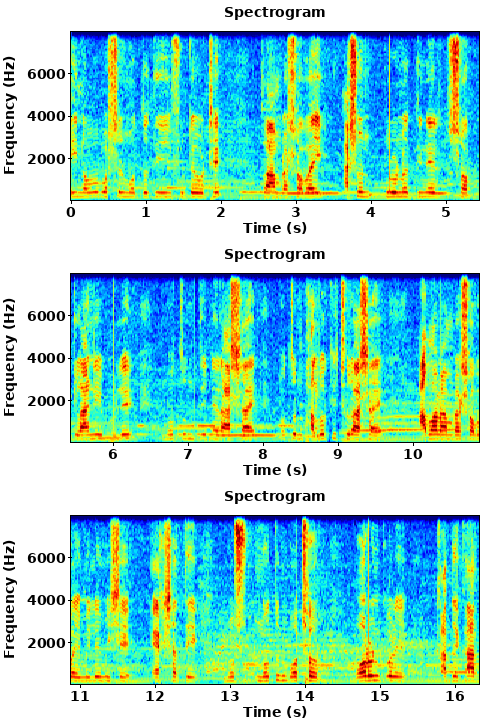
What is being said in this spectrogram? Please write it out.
এই নববর্ষের মধ্য দিয়েই ফুটে ওঠে। তো আমরা সবাই আসুন পুরনো দিনের সব গ্লানি ভুলে, নতুন দিনের আশায়, নতুন ভালো কিছুর আশায় আবার আমরা সবাই মিলেমিশে একসাথে নতুন বছর বরণ করে কাঁধে কাঁধ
